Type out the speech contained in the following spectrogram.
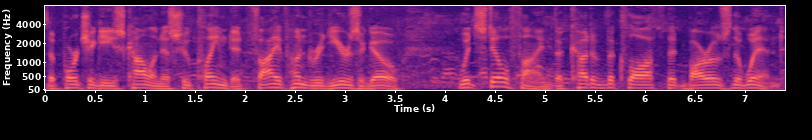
The Portuguese colonists who claimed it 500 years ago would still find the cut of the cloth that borrows the wind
